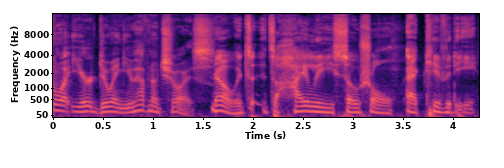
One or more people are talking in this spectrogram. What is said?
think- what you're doing, you have no choice. No, it's it's a highly social activity.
